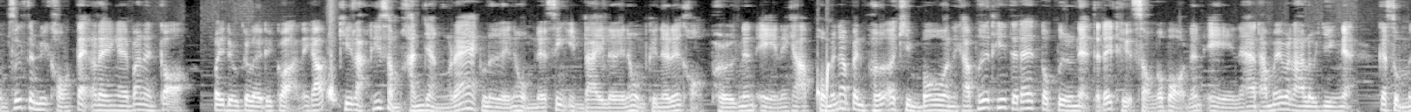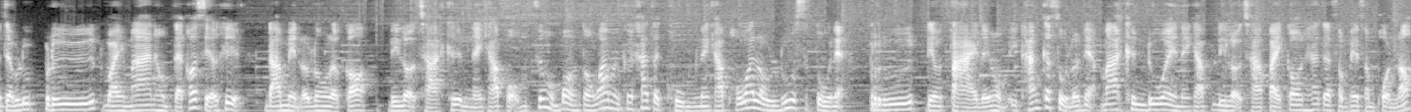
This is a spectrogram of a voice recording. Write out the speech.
ผมซึ่งจะมีของแต่งอะไรยังไงบ้างนั้นก็ ไปดูกันเลยดีกว่านะครับ คีย์หลักที่สำคัญอย่างแรกเลยนะผมเนซิ่งอินไดเลยนะผมคือในเรื่องของเพิร์กนั่นเองนะครับผมแนะนำเป็นเพิร์กอะคิมโบนะครับเพื่อที่จะได้ตัวปืนเนี่ยจะได้ถือ 2 กระบอกนั่นเองนะฮะทำให้เวลาเรายิงเนี่ยกระสุนมันจะรูดปรื้ดไวมากนะผมแต่ข้อเสียก็คือดาเมจลดลงแล้วก็รีโหลดช้าขึ้นนะครับผมซึ่งผมบอกตรงว่ามันค่อนข้างจะคุมนะครับเพราะว่าเรารูดศัตรูเนี่ยปรื้ดเดียวตายเลยผมอีกทั้งกระสุนเราเนี่ยมากขึ้นด้วยนะครับรีโหลดช้าไปก็ค่อนข้างจะสมเหตุสมผลเนาะ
